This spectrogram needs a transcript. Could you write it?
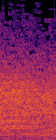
Thank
